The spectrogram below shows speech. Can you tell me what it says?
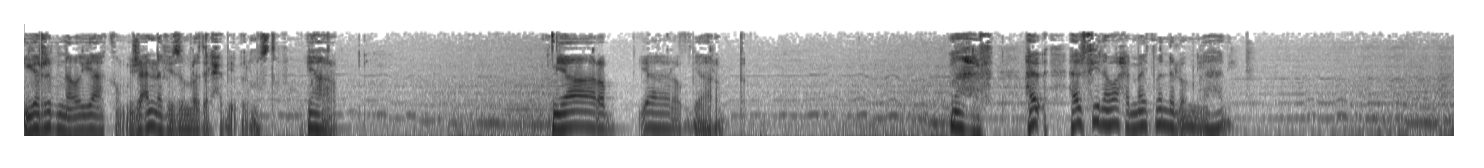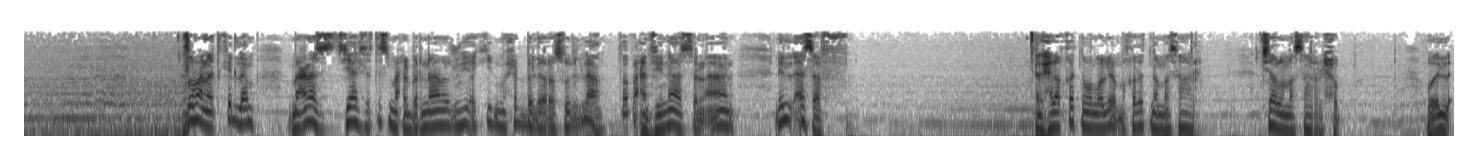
يقربنا وإياكم ويجعلنا في زمرة الحبيب المصطفى. يا رب. يا رب. يا رب. يا رب. ما أعرف. هل هل فينا واحد ما يتمنى الأمنية هذه؟ طبعا أتكلم مع ناس جالسة تسمع البرنامج وهي أكيد محبة لرسول الله، طبعا في ناس الآن للأسف الحلقتنا والله اليوم أخذتنا مسار. إن شاء الله مسار الحب. والا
